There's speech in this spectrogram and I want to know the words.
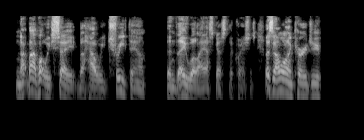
not by what we say, but how we treat them, then they will ask us the questions. Listen, I want to encourage you.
